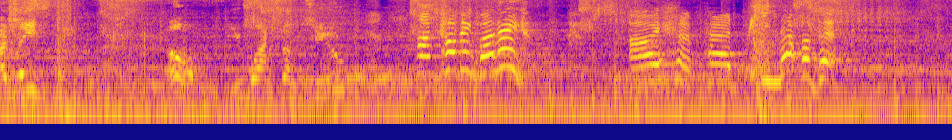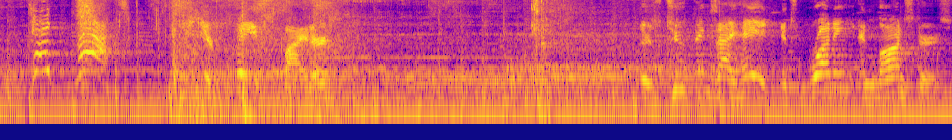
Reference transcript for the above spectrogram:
Ugly! Oh, you want some too? I'm coming, buddy! I have had enough of this! Take that! In your face, spider! There's two things I hate. It's running and monsters.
